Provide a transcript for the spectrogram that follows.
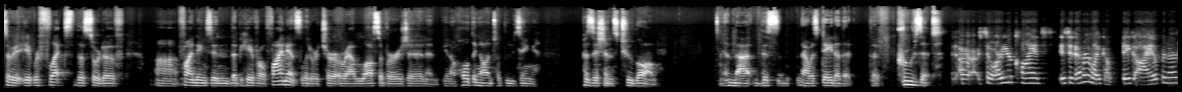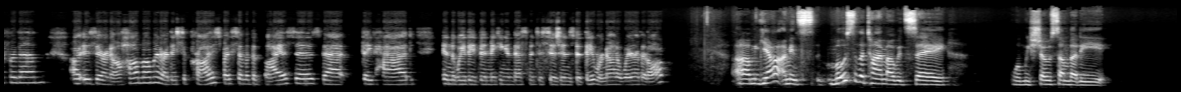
So it, it reflects the sort of uh, findings in the behavioral finance literature around loss aversion and you know holding on to losing positions too long and that this now is data that that proves it. Uh, so, are your clients? Is it ever like a big eye opener for them? Uh, is there an aha moment? Are they surprised by some of the biases that they've had in the way they've been making investment decisions that they were not aware of at all? Um, yeah, I mean, most of the time, I would say when we show somebody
